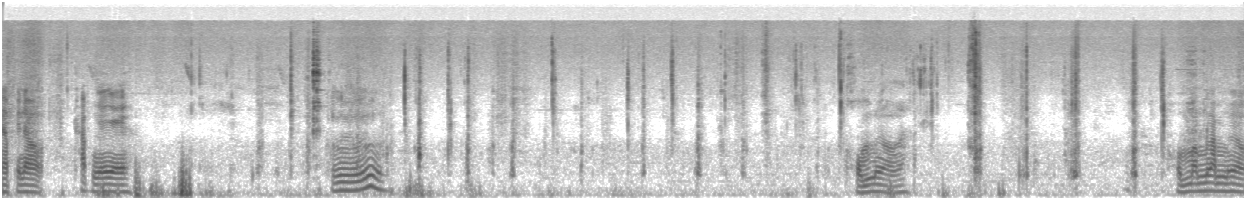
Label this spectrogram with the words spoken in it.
ครับพี่น้องครับใหญ่ๆอืมขมพี่น้องนะขมลำลำพี่น้อ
